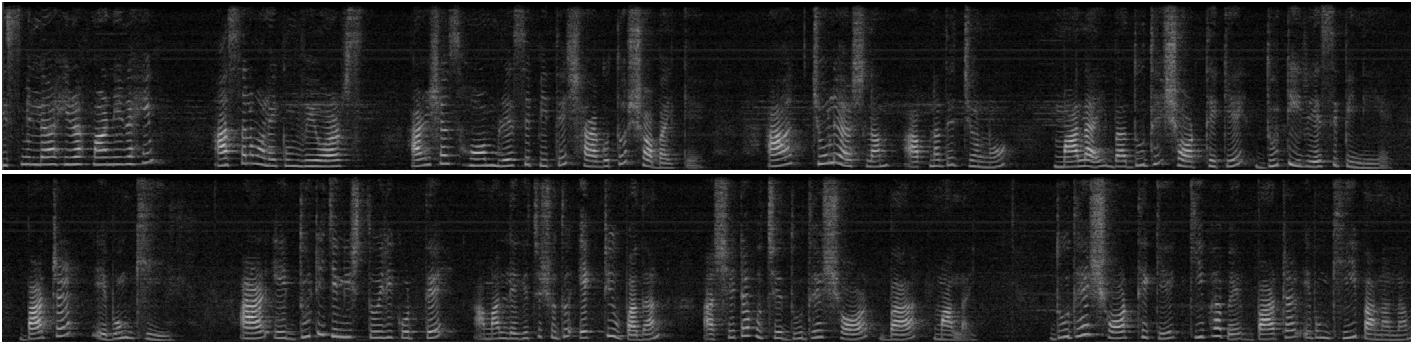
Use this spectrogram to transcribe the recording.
বিসমিল্লাহ রহমান রাহিম আসসালামু আলাইকুম ভিউয়ার্স, আরিশাস হোম রেসিপিতে স্বাগত সবাইকে। আজ চলে আসলাম আপনাদের জন্য মালাই বা দুধের স্বর থেকে দুটি রেসিপি নিয়ে, বাটার এবং ঘি। আর এই দুটি জিনিস তৈরি করতে আমার লেগেছে শুধু একটি উপাদান, আর সেটা হচ্ছে দুধের স্বর বা মালাই। দুধের স্বর থেকে কীভাবে বাটার এবং ঘি বানালাম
